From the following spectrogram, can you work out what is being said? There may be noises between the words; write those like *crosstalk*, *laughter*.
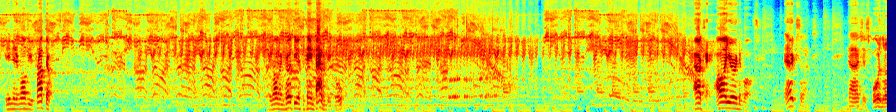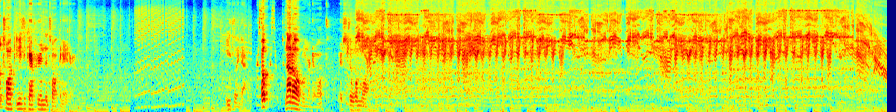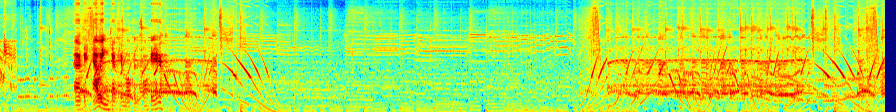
You need to evolve you pronto. Evolving both of you at the same time would be cool. Okay, all you're devolved. Excellent. Now it's just four little Twonkies to capture in the Twonkinator. Easily done. Oh, not all of them are devolved. There's still one more. Okay, now we can capture them all for the Twonkinator.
